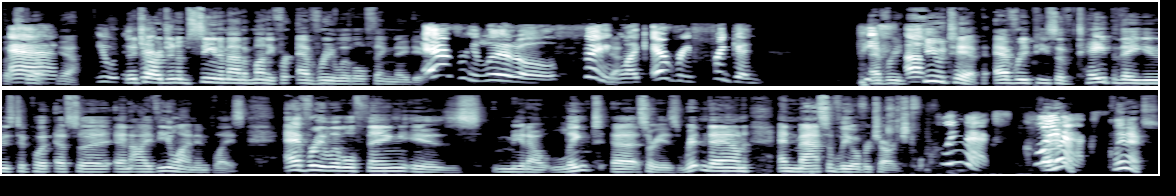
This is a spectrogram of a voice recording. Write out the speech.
but still, yeah. You They charge an obscene amount of money for every little thing they do. every little thing, Yeah. like every friggin' piece Every of Q-tip, every piece of tape they use to put a, a- an IV line in place. Every little thing is, you know, linked, uh, sorry, is written down and massively overcharged for. Kleenex. Kleenex. Kleenex.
